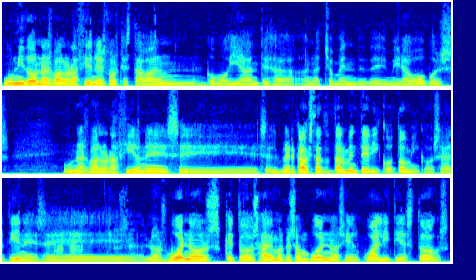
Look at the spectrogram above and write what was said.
unido a unas valoraciones pues que estaban, como ya antes a, a Nacho Méndez de Mirago, pues unas valoraciones. Eh, el mercado está totalmente dicotómico, o sea, tienes eh, uh -huh, sí, sí. los buenos que todos sabemos que son buenos y el quality stocks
